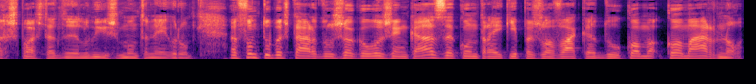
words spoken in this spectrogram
resposta de Luís Montenegro. A Fonte do Bastardo joga hoje em casa contra a equipa eslovaca do Komarno.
